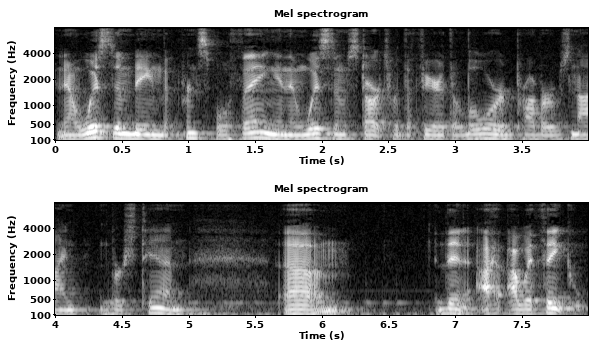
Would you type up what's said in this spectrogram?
Now, wisdom being the principal thing, and then wisdom starts with the fear of the Lord. Proverbs nine verse ten. Um, then I, I would think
